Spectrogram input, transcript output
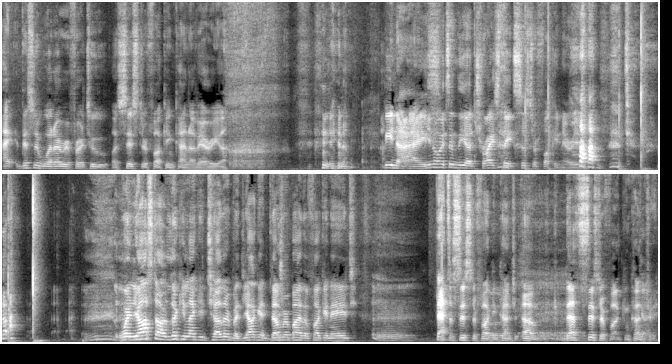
I, this is what I refer to a sister fucking kind of area. you know. Be nice. You know, it's in the uh, tri-state sister fucking area. when y'all start looking like each other, but y'all get dumber by the fucking age, that's a sister fucking country. Um, that's sister fucking country.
